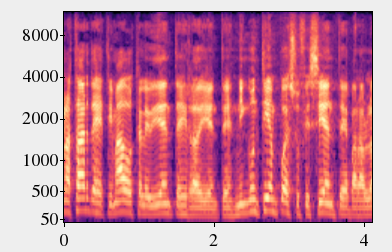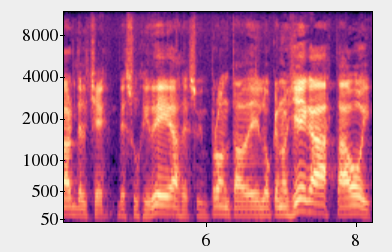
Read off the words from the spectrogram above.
Buenas tardes, estimados televidentes y radiantes. Ningún tiempo es suficiente para hablar del Che, de sus ideas, de su impronta, de lo que nos llega hasta hoy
